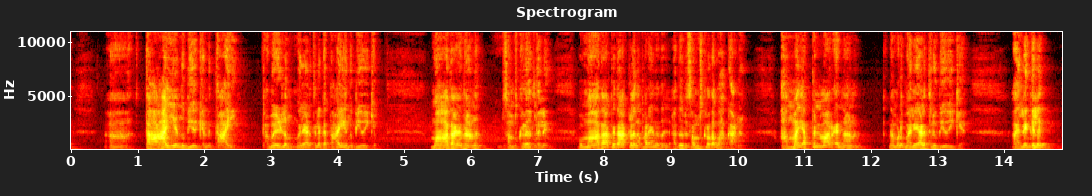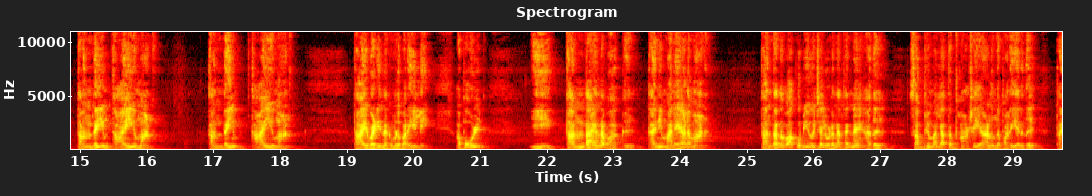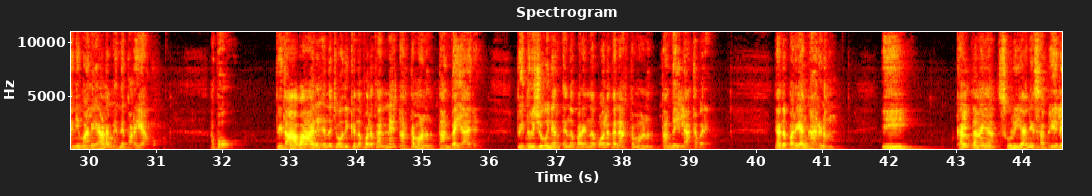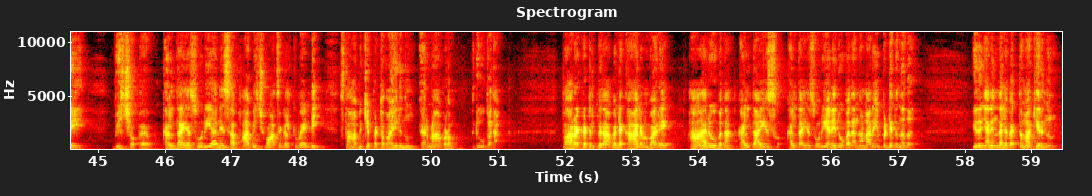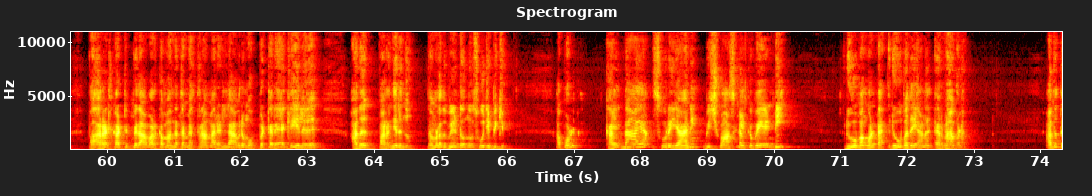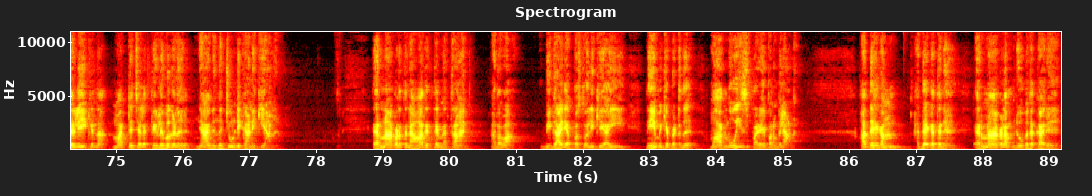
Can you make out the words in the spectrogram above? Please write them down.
തായ് എന്ന് ഉപയോഗിക്കുന്നത് തായ്. തമിഴിലും മലയാളത്തിലൊക്കെ തായ് എന്ന് ഉപയോഗിക്കും മാത എന്നാണ് സംസ്കൃതത്തിൽ അപ്പോൾ മാതാപിതാക്കൾ എന്ന് പറയുന്നത് അതൊരു സംസ്കൃത വാക്കാണ്. അമ്മയപ്പന്മാർ എന്നാണ് നമ്മൾ മലയാളത്തിൽ ഉപയോഗിക്കുക. അല്ലെങ്കിൽ തന്തയും തായിയുമാണ്. തന്തയും തായിയുമാണ്. തായ് വഴി എന്നൊക്കെ നമ്മൾ പറയില്ലേ? അപ്പോൾ ഈ തന്ത എന്ന വാക്ക് തനി മലയാളമാണ്. തന്ത എന്ന വാക്ക് ഉപയോഗിച്ചാൽ ഉടനെ തന്നെ അത് സഭ്യമല്ലാത്ത ഭാഷയാണെന്ന് പറയരുത്. തനി മലയാളം എന്നേ പറയാമോ അപ്പോൾ പിതാവാര് എന്ന് ചോദിക്കുന്ന പോലെ തന്നെ അർത്ഥമാണ് തന്തയാര്. പിതൃശൂന്യർ എന്ന് പറയുന്ന പോലെ തന്നെ അർത്ഥമാണ് തന്തയില്ലാത്തവർ. ഞാനത് പറയാൻ കാരണം ഈ കൽതായ സുറിയാനി സഭയിലെ വിശ്വ കൽതായ സുറിയാനി സഭാ വിശ്വാസികൾക്ക് വേണ്ടി സ്ഥാപിക്കപ്പെട്ടതായിരുന്നു എറണാകുളം രൂപത. പാറക്കെട്ടിൽ പിതാവിന്റെ കാലം വരെ ആ രൂപത കൽതായി കൽതായി സൂര്യാനി രൂപത എന്നാണ് അറിയപ്പെട്ടിരുന്നത്. ഇത് ഞാൻ ഇന്നലെ വ്യക്തമാക്കിയിരുന്നു. പാറക്കാട്ടിൽ പിതാവ് അടക്കം അന്നത്തെ മെത്രാന്മാരെല്ലാവരും ഒപ്പിട്ട രേഖയിൽ അത് പറഞ്ഞിരുന്നു. നമ്മളത് വീണ്ടും ഒന്ന് സൂചിപ്പിക്കും. അപ്പോൾ കൽതായ സുറിയാനി വിശ്വാസികൾക്ക് വേണ്ടി രൂപം കൊണ്ട രൂപതയാണ് എറണാകുളം. അത് തെളിയിക്കുന്ന മറ്റ് ചില തെളിവുകൾ ഞാൻ ഇന്ന് ചൂണ്ടിക്കാണിക്കുകയാണ്. എറണാകുളത്തിന് ആദ്യത്തെ മെത്രാൻ അഥവാ വികാരി അപ്പസ്തോലിക്കയായി നിയമിക്കപ്പെട്ടത് മാർ ലൂയിസ് പഴയപ്പറമ്പിലാണ് അദ്ദേഹം അദ്ദേഹത്തിന് എറണാകുളം രൂപതക്കാർ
